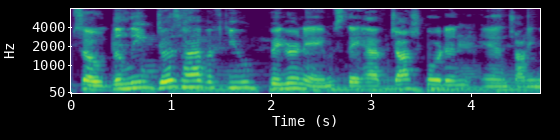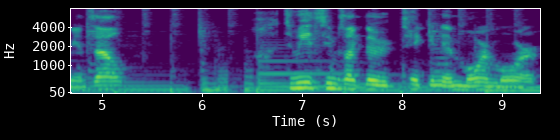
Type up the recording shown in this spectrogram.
so the league does have a few bigger names. They have Josh Gordon and Johnny Manziel. To me, it seems like they're taking in more and more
